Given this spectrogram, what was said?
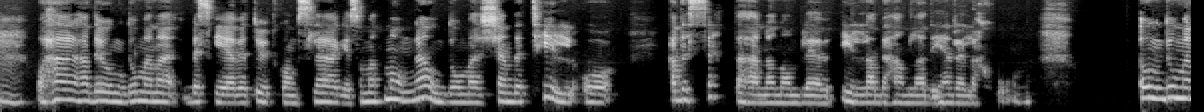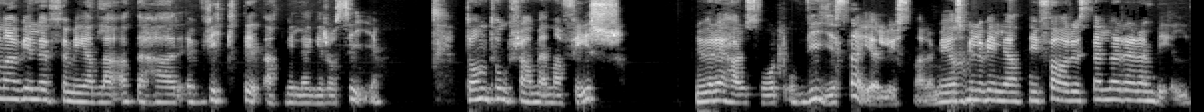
Mm. Och här hade ungdomarna beskrivit utgångsläge som att många ungdomar kände till och hade sett det här när någon blev illa behandlad i en relation. Ungdomarna ville förmedla att det här är viktigt att vi lägger oss i. De tog fram en affisch. Nu är det här svårt att visa er lyssnare, men jag mm. skulle vilja att ni föreställer er en bild.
